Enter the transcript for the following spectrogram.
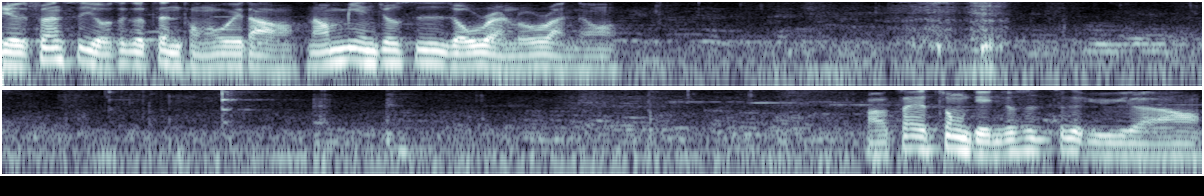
也算是有这个正统的味道，然后面就是柔软柔软的哦。好，再重点就是这个鱼了哦。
